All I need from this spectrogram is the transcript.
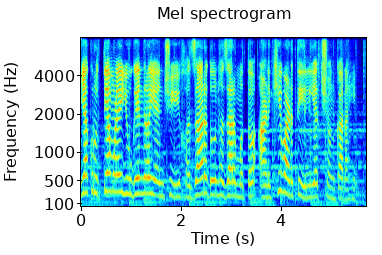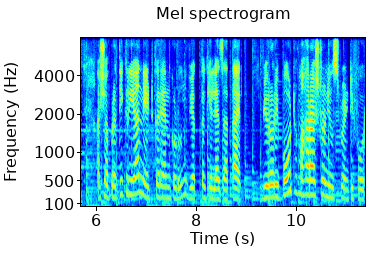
या कृत्यामुळे युगेंद्र यांची हजार दोन हजार मतं आणखी वाढतील यात शंका नाही. अशा प्रतिक्रिया नेटकऱ्यांकडून व्यक्त केल्या जात आहेत. Bureau report Maharashtra news twenty four.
